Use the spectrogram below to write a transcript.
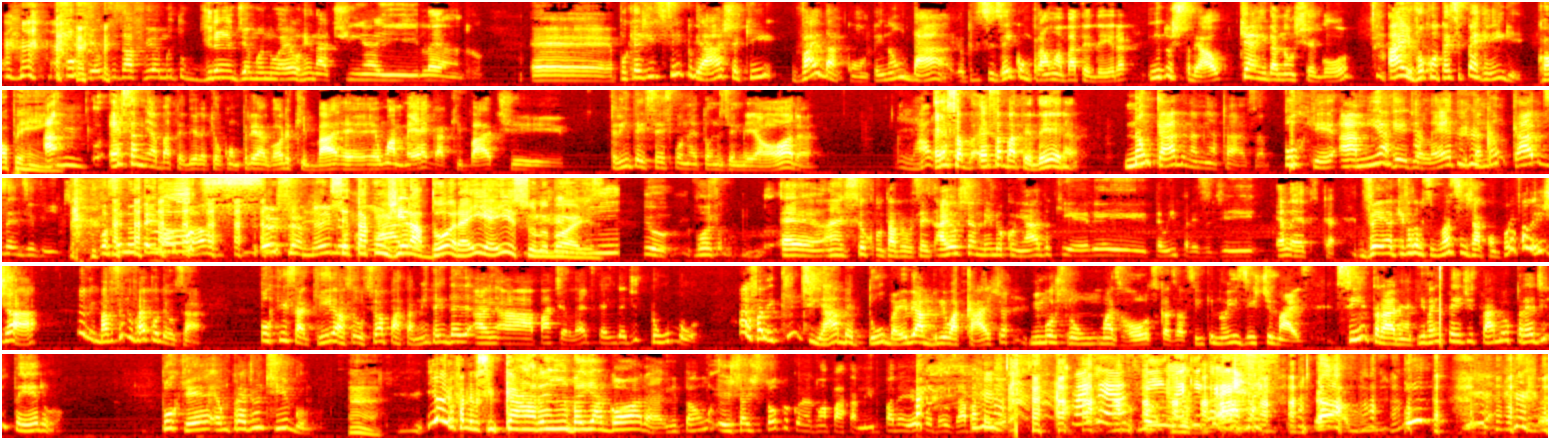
Porque o desafio é muito grande, Emanuel, Renatinha e Leandro. É, porque a gente sempre acha que vai dar conta e não dá. Eu precisei comprar uma batedeira industrial que ainda não chegou. Ah, e vou contar esse perrengue. Qual perrengue? A, essa minha batedeira que eu comprei agora, que é, é uma mega que bate 36 panetones em meia hora. Uau. Essa, essa batedeira não cabe na minha casa, porque a minha rede elétrica não cabe 220. Você não tem noção. Eu chamei meu Você tá cunhado, com gerador aí, é isso, Lu Borges? É, se eu contar para vocês. Aí eu chamei meu cunhado, que ele tem uma empresa de elétrica. Veio aqui e falou assim: Você já comprou? Eu falei: Já. Ele, mas você não vai poder usar. Porque isso aqui, o seu apartamento ainda é, a, a parte elétrica ainda é de tubo. Aí eu falei, que diabo é tuba? Ele abriu a caixa, me mostrou umas roscas assim que não existe mais. Se entrarem aqui, vai interditar meu prédio inteiro. Porque é um prédio antigo. Ah. E aí eu falei assim, caramba, e agora? Então eu já estou procurando um apartamento para eu poder usar a bateria. Mas é assim, né, que cresce.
